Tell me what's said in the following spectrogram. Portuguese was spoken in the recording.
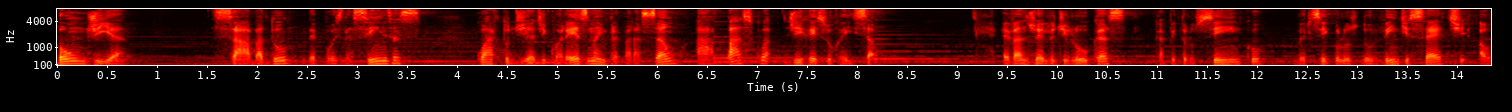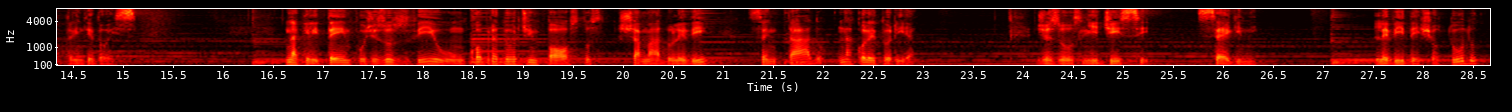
Bom dia! Sábado, depois das cinzas, quarto dia de Quaresma em preparação à Páscoa de Ressurreição. Evangelho de Lucas, capítulo 5, versículos do 27 ao 32. Naquele tempo, Jesus viu um cobrador de impostos, chamado Levi, sentado na coletoria. Jesus lhe disse: Segue-me. Levi deixou tudo,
